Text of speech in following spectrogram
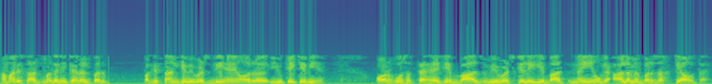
ہمارے ساتھ مدنی چینل پر پاکستان کے ویورز بھی ہیں اور یو کے کے بھی ہیں۔ اور ہو سکتا ہے کہ بعض ویورز کے لیے یہ بات نہیں ہو کہ عالم برزخ کیا ہوتا ہے۔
